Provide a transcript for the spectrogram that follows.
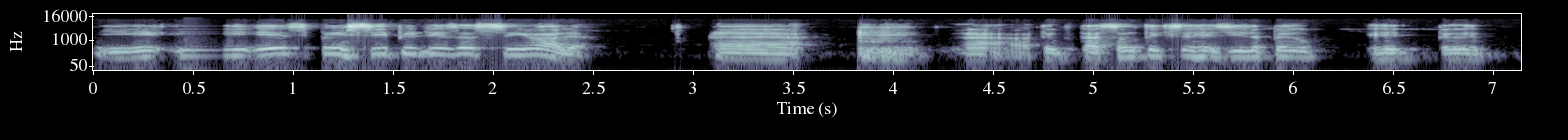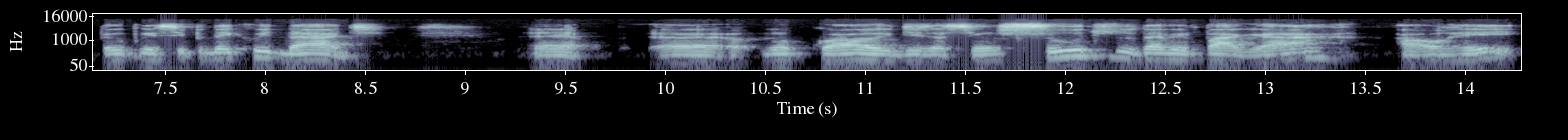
E, e, esse princípio diz assim, olha, a, a, tributação tem que ser regida pelo, pelo, pelo princípio da equidade, é, é, no qual ele diz assim, os súditos devem pagar ao rei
